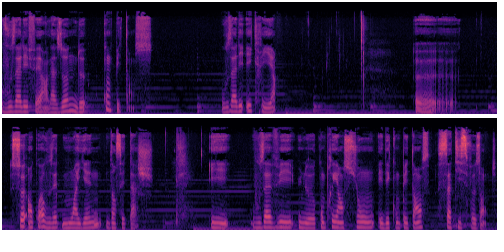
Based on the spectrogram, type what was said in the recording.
vous allez faire la zone de compétence. vous allez écrire euh, ce en quoi vous êtes moyenne dans ces tâches. Et vous avez une compréhension et des compétences satisfaisantes.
